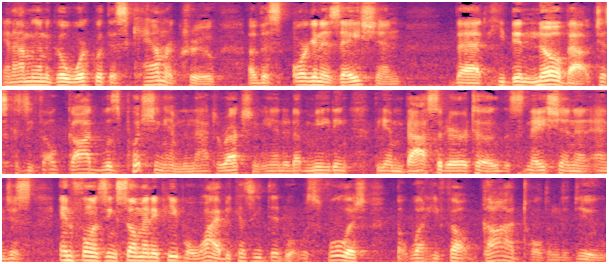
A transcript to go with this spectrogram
and I'm going to go work with this camera crew of this organization that he didn't know about just because he felt God was pushing him in that direction. He ended up meeting the ambassador to this nation and, and just influencing so many people. Why? Because he did what was foolish, but what he felt God told him to do.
